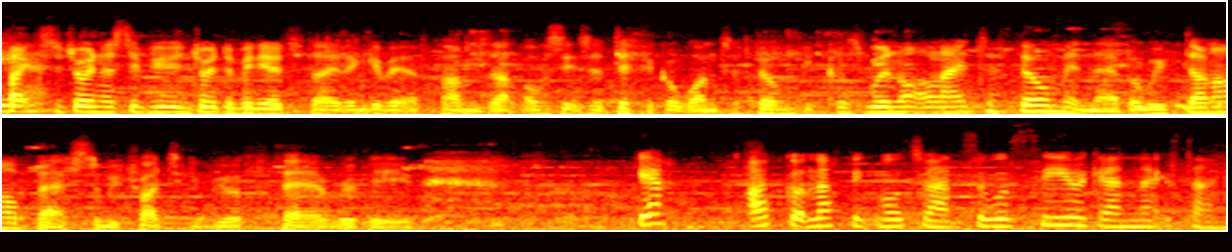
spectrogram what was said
Yeah. Thanks for joining us. If you enjoyed the video today, then give it a thumbs up. Obviously, it's a difficult one to film because we're not allowed to film in there, but we've done our best and we've tried to give you a fair review. Yeah, I've got nothing more to add, so we'll see you again next time.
